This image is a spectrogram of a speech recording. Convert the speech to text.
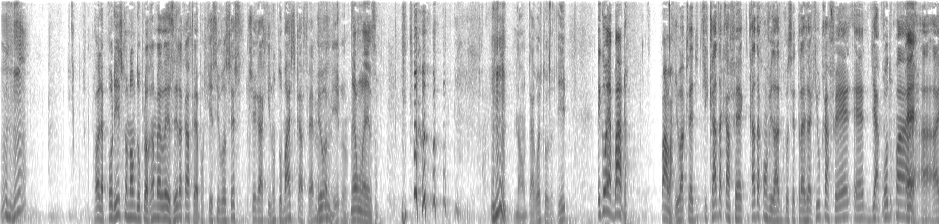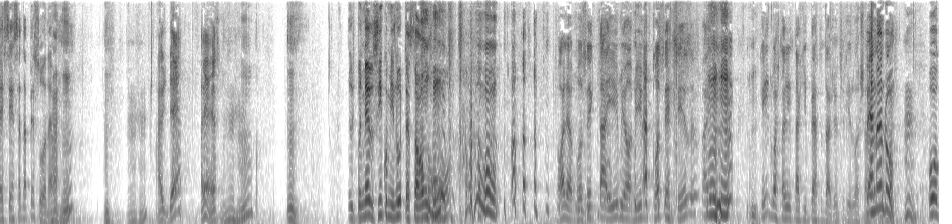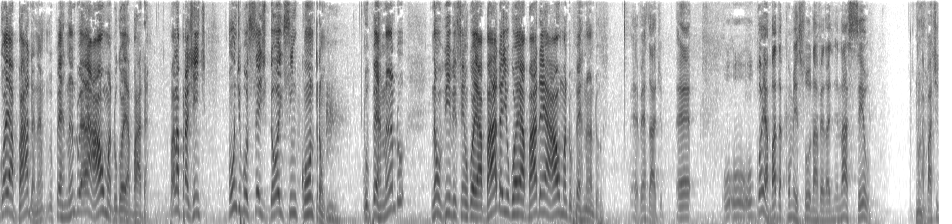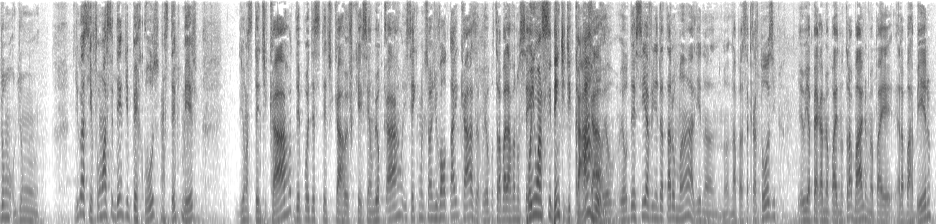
Uhum. Olha, por isso que o nome do programa é Lezeira Café, porque se você chegar aqui e não tomar esse café, meu amigo, É um leso. não, tá gostoso. E E goiabada? Fala. eu acredito que cada café, cada convidado que você traz aqui, o café é de acordo com a, É. a- a essência da pessoa, né? Uhum. A ideia é essa. Uhum. Hum. Os primeiros cinco minutos é só um. um. Olha, você que tá aí, meu amigo, com certeza. vai- Quem gostaria de estar aqui perto da gente, aqui lanchando? Fernando, o goiabada, né? O Fernando é a alma do goiabada. Fala pra gente onde vocês dois se encontram. O Fernando não vive sem o goiabada e o goiabada é a alma do Fernando. É verdade. É, o, o- o Goiabada começou, na verdade, nasceu a partir de um, de um- Digo assim, foi um acidente de percurso, um acidente mesmo, de um acidente de carro. Depois desse acidente de carro, eu fiquei sem o meu carro e sem condições de voltar em casa. Eu trabalhava no centro. Foi um acidente de de carro? Eu, eu desci a Avenida Tarumã, ali na, na Praça 14. Eu ia pegar meu pai no trabalho, meu pai era barbeiro.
